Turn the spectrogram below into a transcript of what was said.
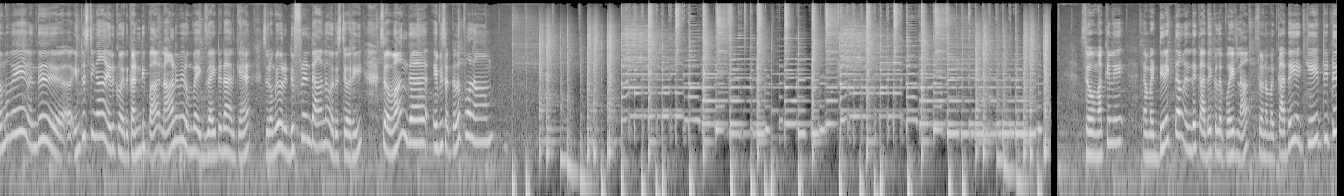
ரொம்பவே வந்து இன்ட்ரெஸ்டிங்காக இருக்கும் இது கண்டிப்பாக நானுமே ரொம்ப எக்ஸைட்டடாக இருக்கேன். ஸோ ரொம்பவே ஒரு டிஃப்ரெண்ட்டான ஒரு ஸ்டோரி ஸோ வாங்க எபிசோட்குள்ளே போகலாம் ஸோ மக்களே நம்ம டிரெக்டாக வந்து கதைக்குள்ளே போயிடலாம். ஸோ நம்ம கதையை கேட்டுட்டு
